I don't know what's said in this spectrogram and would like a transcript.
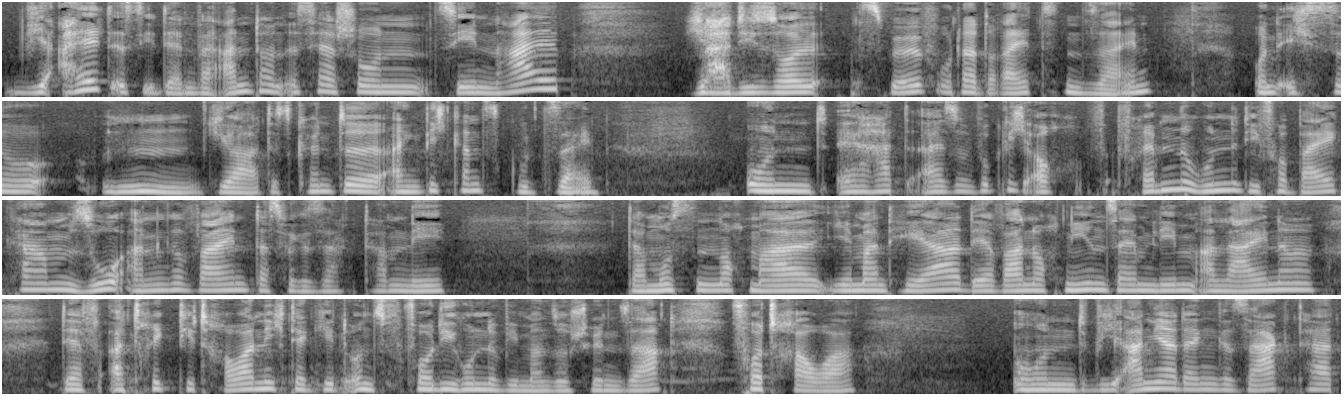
wie alt ist sie denn? Weil Anton ist ja schon zehnhalb ja, die soll zwölf oder dreizehn sein. Und ich so, hm, ja, das könnte eigentlich ganz gut sein. Und er hat also wirklich auch fremde Hunde, die vorbeikamen, so angeweint, dass wir gesagt haben, nee, da muss noch mal jemand her, der war noch nie in seinem Leben alleine, der erträgt die Trauer nicht, der geht uns vor die Hunde, wie man so schön sagt, vor Trauer. Und wie Anja dann gesagt hat,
